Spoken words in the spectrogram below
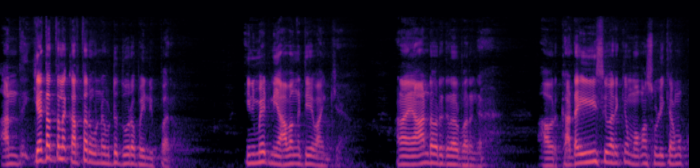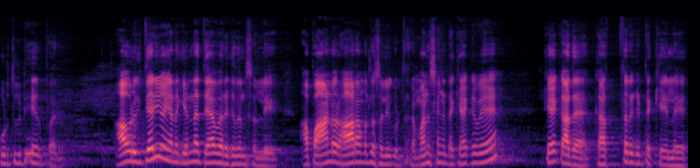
அந்த இடத்துல கர்த்தர் உன்னை விட்டு தூரம் போய் நிற்பார் இனிமேட் நீ அவங்ககிட்டயே வாங்கிக்க. ஆனால் என் ஆண்டவர் இருக்கிறார் பாருங்கள் அவர் கடைசி வரைக்கும் முகம் சுளிக்காமல் கொடுத்துக்கிட்டே இருப்பார். அவருக்கு தெரியும் எனக்கு என்ன தேவை இருக்குதுன்னு சொல்லி. அப்போ ஆண்டவர் ஆரம்பத்தில் சொல்லி கொடுத்தாரு. மனுஷங்கிட்ட கேட்கவே கேட்காத. கர்த்தர்கிட்ட கேளு.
